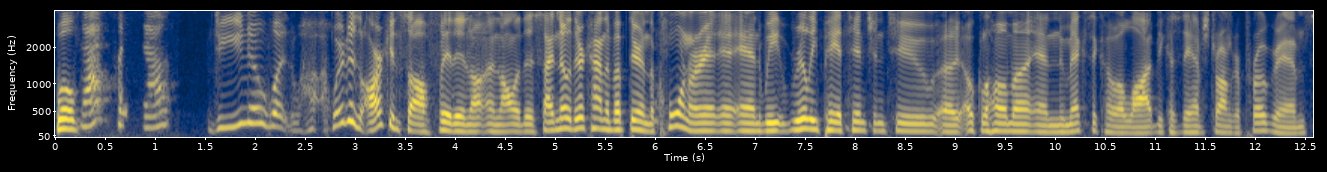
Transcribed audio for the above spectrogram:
well, that plays out. Do you know what? Where does Arkansas fit in in all of this? I know they're kind of up there in the corner, and, and we really pay attention to uh, Oklahoma and New Mexico a lot because they have stronger programs.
